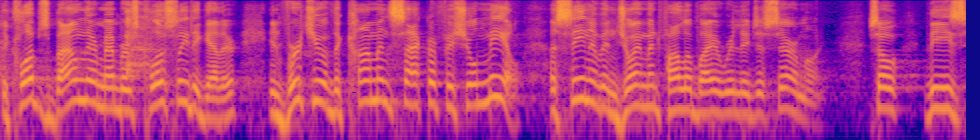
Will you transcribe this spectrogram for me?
The clubs bound their members closely together in virtue of the common sacrificial meal a scene of enjoyment followed by a religious ceremony. So these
